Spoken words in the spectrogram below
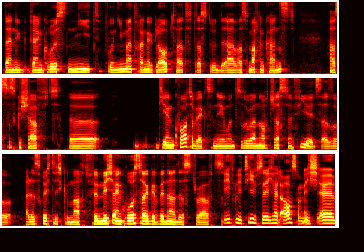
deine, deinen größten Need, wo niemand dran geglaubt hat, dass du da was machen kannst, hast es geschafft, äh, dir einen Quarterback zu nehmen und sogar noch Justin Fields. Also alles richtig gemacht. Für mich ein großer Gewinner des Drafts. Definitiv, sehe ich halt auch so. Und ich, äh,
